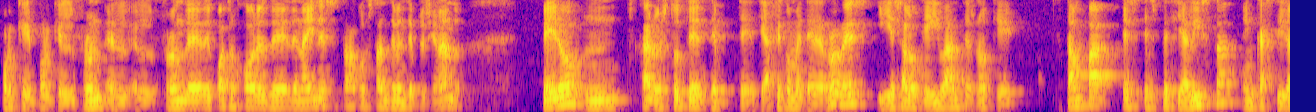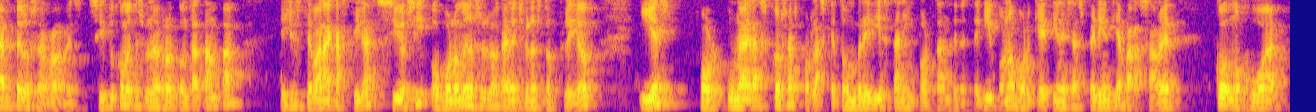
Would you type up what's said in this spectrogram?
porque, porque el front, el, front de, cuatro jugadores de, de, Niners estaba constantemente presionando. Pero, mm, claro, esto te, te, hace cometer errores y es a lo que iba antes, ¿no? Que Tampa es especialista en castigarte los errores. Si tú cometes un error contra Tampa, ellos te van a castigar sí o sí, o por lo menos es lo que han hecho en estos playoffs, y es por una de las cosas por las que Tom Brady es tan importante en este equipo, ¿no? Porque tiene esa experiencia para saber cómo jugar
